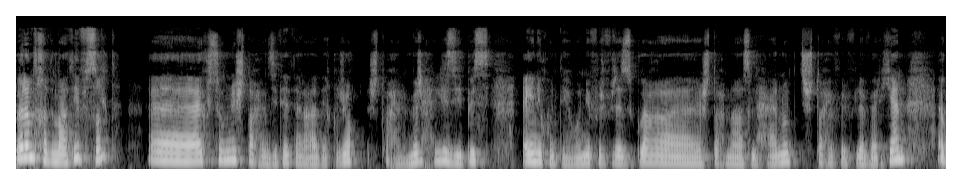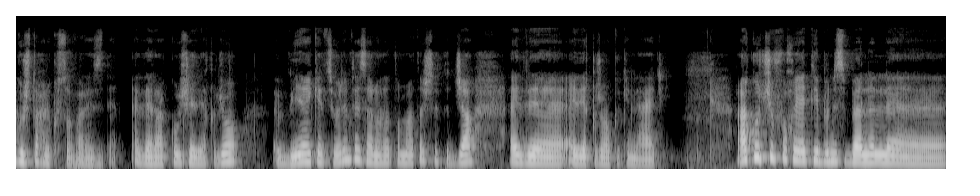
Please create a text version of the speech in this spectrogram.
ولا متخدماتي فصلت. اكسومني شطوح نزيد تاع غادي قجو شطوح الملح لي زيبس. أين كنت هوني فلفل زكوا شطوح ناس الحانوت شطوحي فلفل فريان أكو شطوح الكسوفر زدان هذا راه كلشي هذي قجو بيان كتسوالم تاع سنه طماطش تتجا هذا هذي قجو كيكن العادي. راكم تشوفوا خياتي بالنسبة لل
